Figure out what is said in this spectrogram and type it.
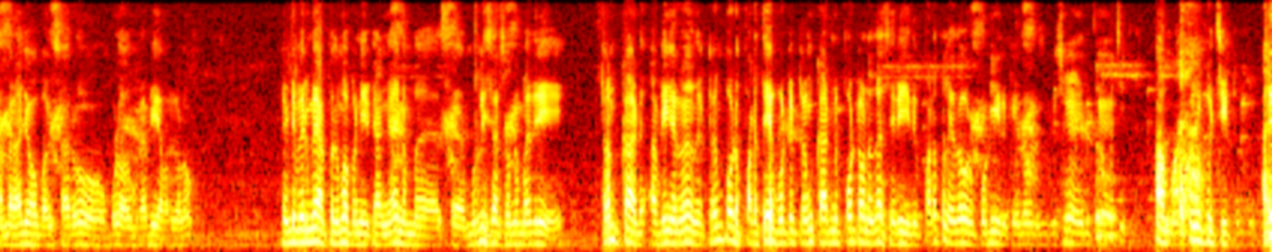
நம்ம ராஜகோபால் சாரும் பூலோகம் ரவி அவர்களும். ரெண்டு பேருமே அற்புதமாக பண்ணியிருக்காங்க. நம்ம ச முரளி சார் சொன்ன மாதிரி ட்ரம்ப் கார்டு அப்படிங்கிறது அந்த ட்ரம்ப்போட படத்தையே போட்டு ட்ரம்ப் கார்டுன்னு போட்டோன்னு தான் சரி இது படத்தில் ஏதோ ஒரு பொடி இருக்குது ஏதோ ஒரு விஷயம் இருக்குது ஆமாம் துருப்புச்சீட்டு. அது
